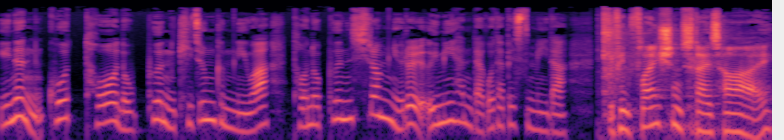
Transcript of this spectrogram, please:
이는 곧 더 높은 기준금리와 더 높은 실업률을 의미한다고 답했습니다. If inflation stays high,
